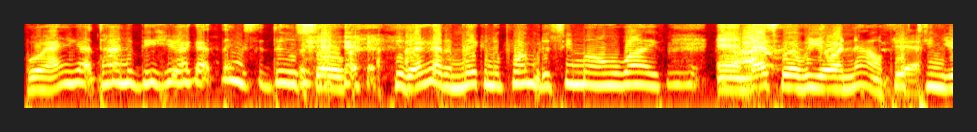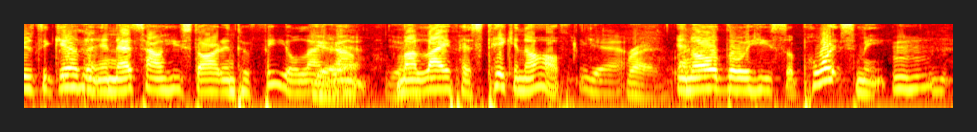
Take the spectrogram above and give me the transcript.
boy, I ain't got time to be here. I got things to do. So he's like, I got to make an appointment to see my own wife. And that's where we are now, 15 years together. And that's how he's starting to feel like Yeah. um, Yeah. my life has taken off. yeah. right And although he supports me mm-hmm.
